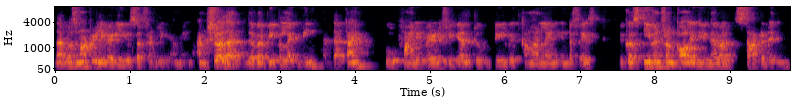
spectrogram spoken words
That was not really very user friendly. I mean, I'm sure that there were people like me at that time who find it very difficult to deal with command line interface because even from college, you never started in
